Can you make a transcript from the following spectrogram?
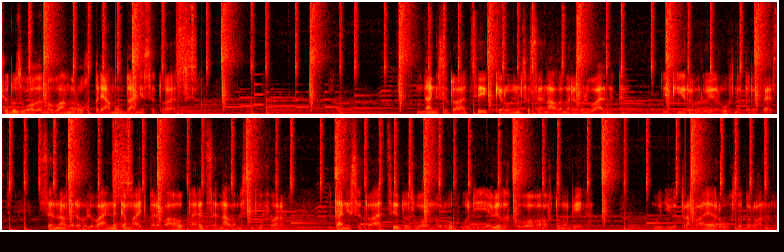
Що дозволено вам рух прямо в даній ситуації? В даній ситуації керуємося сигналами регулювальника, який регулює рух на перехресті. Сигнали регулювальника мають перевагу перед сигналами світлофора. В даній ситуації дозволено рух водієві легкового автомобіля. Водію трамвая рух заборонено.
